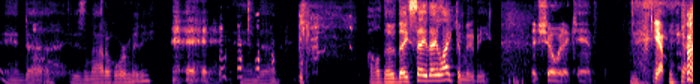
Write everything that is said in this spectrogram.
and uh, it is not a horror movie. And uh, although they say they like the movie, they show it at camp. Yep. Go to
